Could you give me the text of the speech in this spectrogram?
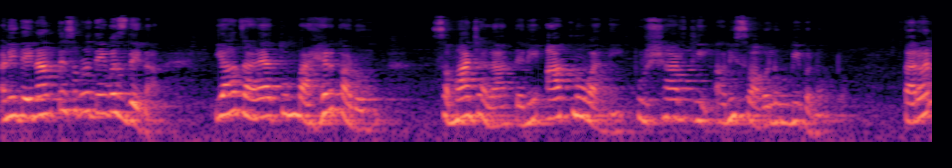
आणि देणार ते सगळं देवच देणार. या जाळ्यातून बाहेर काढून समाजाला त्यांनी आत्मवादी पुरुषार्थी आणि स्वावलंबी बनवतो कारण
